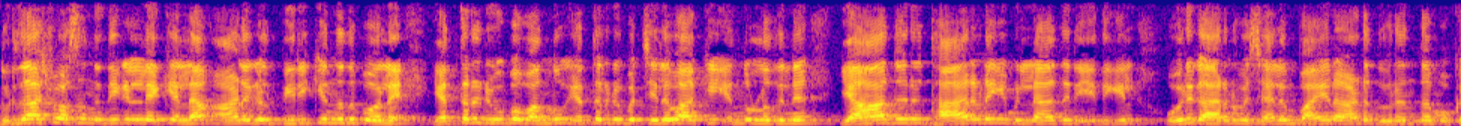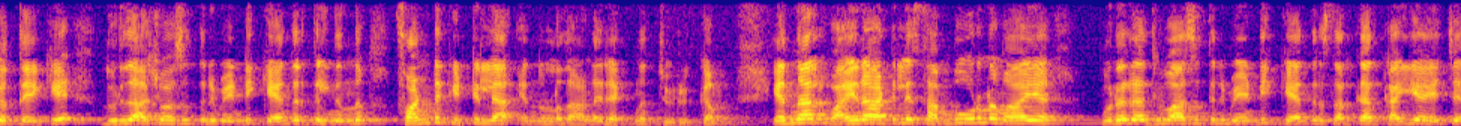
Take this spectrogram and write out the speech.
ദുരിതാശ്വാസ നിധികളിലേക്കെല്ലാം ആളുകൾ പിരിക്കുന്നത് പോലെ എത്ര രൂപ വന്നു എത്ര രൂപ ചിലവാക്കി എന്നുള്ളതിന് യാതൊരു ധാരണയുമില്ലാത്ത രീതിയിൽ ഒരു കാരണവശാലും വയനാട് ദുരന്ത മുഖത്തേക്ക് ദുരിതാശ്വാസത്തിന് വേണ്ടി കേന്ദ്രത്തിൽ നിന്നും ഫണ്ട് കിട്ടില്ല എന്നുള്ളതാണ് രത്ന ചുരുക്കം. എന്നാൽ വയനാട്ടിലെ സമ്പൂർണമായ പുനരധിവാസത്തിന് വേണ്ടി കേന്ദ്ര സർക്കാർ കൈയയച്ച്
